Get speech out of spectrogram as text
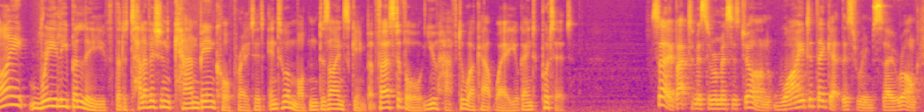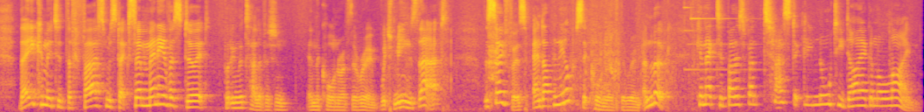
I really believe that a television can be incorporated into a modern design scheme, but first of all, you have to work out where you're going to put it. So, back to Mr. and Mrs. John. Why did they get this room so wrong? They committed the first mistake. So many of us do it, putting the television in the corner of the room, which means that the sofas end up in the opposite corner of the room. And look, connected by this fantastically naughty diagonal line.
